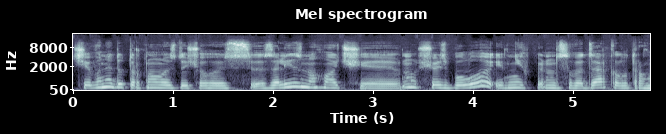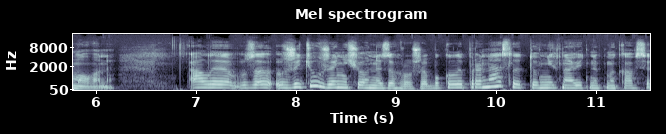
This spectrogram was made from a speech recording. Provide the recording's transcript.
чи вони доторкнулись до чогось залізного, чи ну, щось було, і в них носове дзеркало травмоване. Але за- життю вже нічого не загрожує, бо коли принесли, то в них навіть не вмикався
